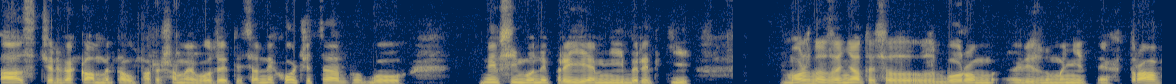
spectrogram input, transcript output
а з черв'яками та опаришами возитися не хочеться, бо- не всім вони приємні і бридкі, можна зайнятися збором різноманітних трав.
